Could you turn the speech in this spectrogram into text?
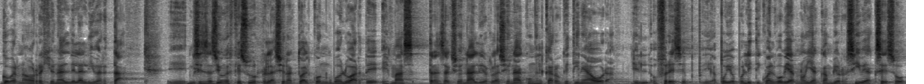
gobernador regional de la Libertad. Eh, mi sensación es que su relación actual con Boluarte es más transaccional y relacionada con el cargo que tiene ahora. Él ofrece eh, apoyo político al gobierno y a cambio recibe acceso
